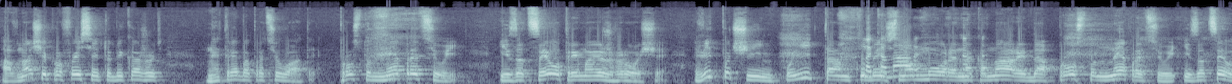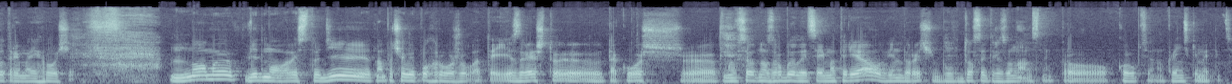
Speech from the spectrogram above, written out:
А в нашій професії тобі кажуть, не треба працювати, просто не працюй. І за це отримаєш гроші. Відпочинь, поїдь там кудись на, на море, на Канари, да, просто не працюй і за це отримай гроші. Ну, ми відмовились тоді, нам почали погрожувати. І зрештою, також е, ми все одно зробили цей матеріал. Він, до речі, був досить резонансний про корупцію на українській митниці.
